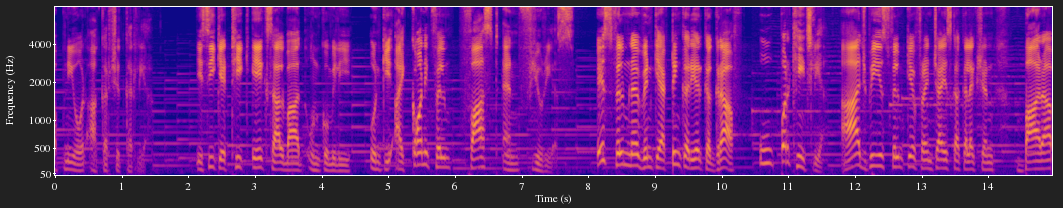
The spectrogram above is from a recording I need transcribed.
अपनी ओर आकर्षित कर लिया। इसी के ठीक एक साल बाद उनको मिली उनकी iconic film fast and furious इस फ़िल्म ने विन के एक्टिंग करियर का ग्राफ ऊपर खींच लिया। आज भी इस फ़िल्म के फ्रेंचाइज का कलेक्शन 12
